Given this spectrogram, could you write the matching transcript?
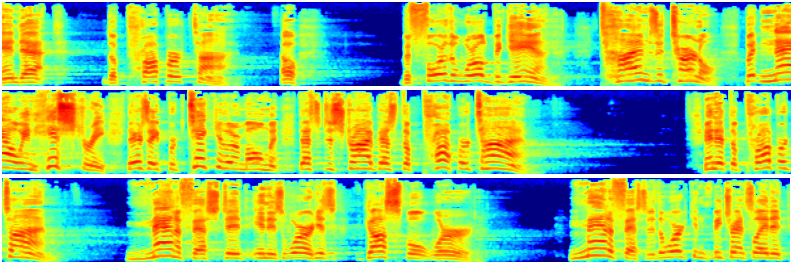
and at the proper time. Oh, before the world began, time's eternal. But now in history, there's a particular moment that's described as the proper time. And at the proper time, manifested in His Word, His gospel word. Manifested. The word can be translated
